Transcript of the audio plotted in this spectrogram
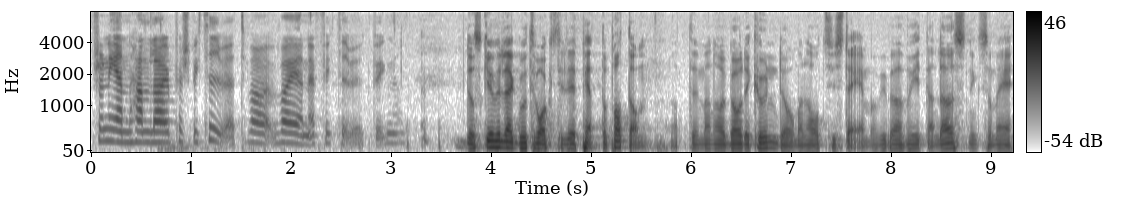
Från enhandlarperspektivet, vad, vad är en effektiv utbyggnad? Då skulle jag vilja gå tillbaka till det Petter pratade om. Att man har både kunder och man har ett system och vi behöver hitta en lösning som är,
